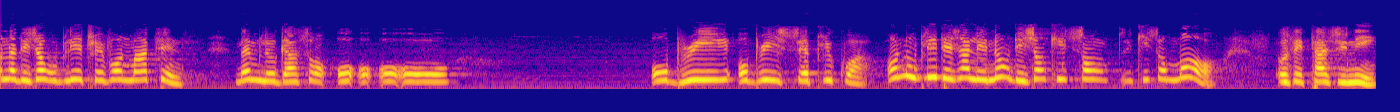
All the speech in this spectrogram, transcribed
On a déjà oublié Trayvon Martin, même le garçon au, au, au, au- Aubrey, Aubrey, je ne sais plus quoi. On oublie déjà les noms des gens qui sont, qui sont morts aux États-Unis.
